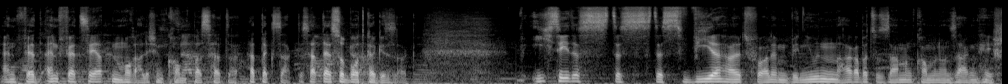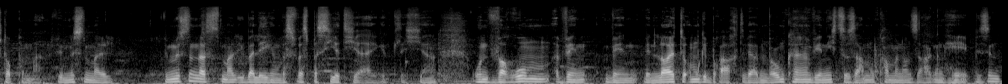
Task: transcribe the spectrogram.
Einen, ver, einen verzerrten moralischen Kompass hat er, hat er gesagt. Das hat der Sobotka gesagt ich sehe das, dass, dass wir halt vor allem, wenn Juden und Araber zusammenkommen und sagen, hey, stoppe mal, wir müssen mal wir müssen das mal überlegen, was, was passiert hier eigentlich. Ja? Und warum, wenn, wenn, wenn Leute umgebracht werden, warum können wir nicht zusammenkommen und sagen, hey, wir sind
